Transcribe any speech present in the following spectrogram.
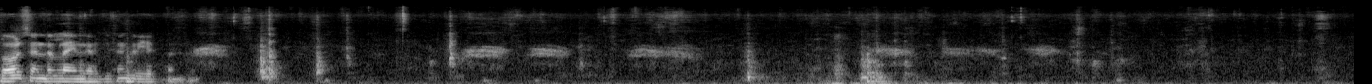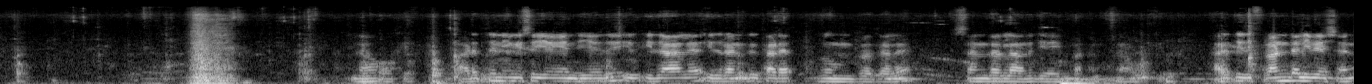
கோல் சென்டர் லைனில் வச்சு தான் க்ரியேட் பண்ணுறேன் ஓகே அடுத்து நீங்கள் செய்ய வேண்டியது இது- இதால இது ரெண்டு கடை ரூம்ன்றதால சென்டரில் வந்து டிவைட் பண்ணணும். ஓகே. அடுத்து இது ஃப்ரண்ட் எலிவேஷன்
